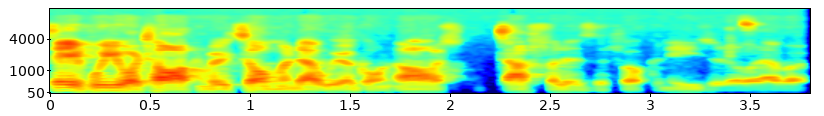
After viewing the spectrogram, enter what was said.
say if we were talking about someone that we were going, oh that fella's the fucking idiot or whatever,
